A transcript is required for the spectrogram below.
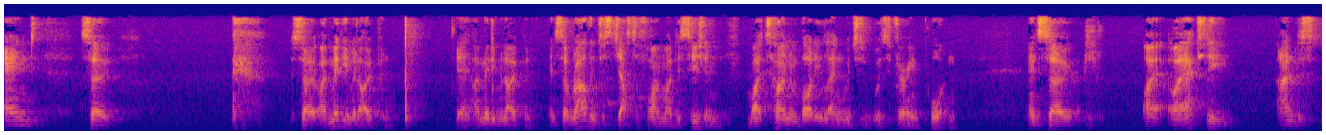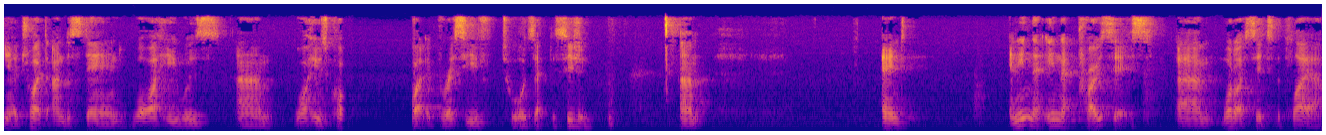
And so, so I met him at open, Yeah, I met him at open. And so rather than just justifying my decision, my tone and body language was very important. And so I, I actually under, you know, tried to understand why he was um, why he was quite, quite aggressive towards that decision. Um, and and in that in that process, um, what I said to the player,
